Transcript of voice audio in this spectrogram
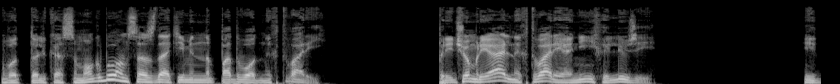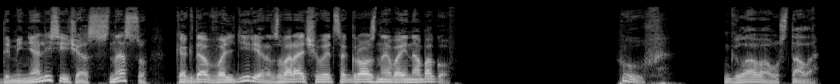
Вот только смог бы он создать именно подводных тварей? Причем реальных тварей, а не их иллюзий. И до меня ли сейчас Снессу, когда в Вальдире разворачивается грозная война богов? Уф, голова устала.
